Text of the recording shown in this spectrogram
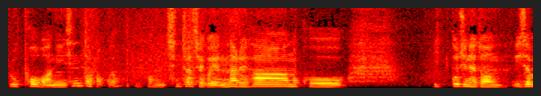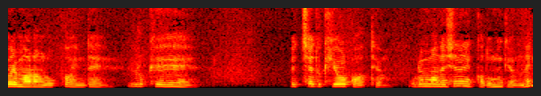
로퍼 많이 신더라고요. 이건 진짜 제가 옛날에 사놓고 입고 지내던 이자벨마랑 로퍼인데 이렇게 매치해도 귀여울 것 같아요. 오랜만에 신으니까 너무 귀엽네?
